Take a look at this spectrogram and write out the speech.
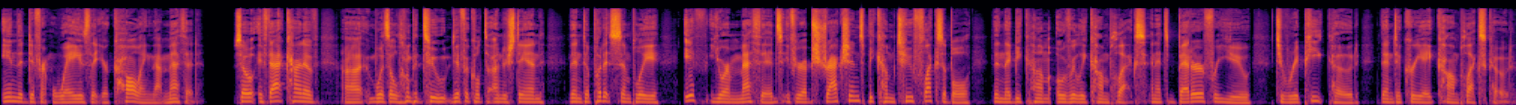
in the different ways that you're calling that method. So, if that kind of uh, was a little bit too difficult to understand, then to put it simply, if your methods, if your abstractions become too flexible, then they become overly complex. And it's better for you to repeat code than to create complex code.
